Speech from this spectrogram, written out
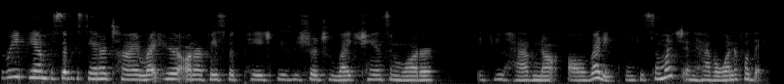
3 p.m. Pacific Standard Time, right here on our Facebook page. Please be sure to like Chanson Water if you have not already. Thank you so much and have a wonderful day.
